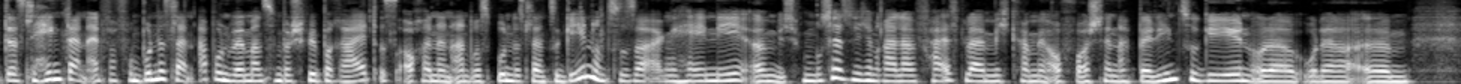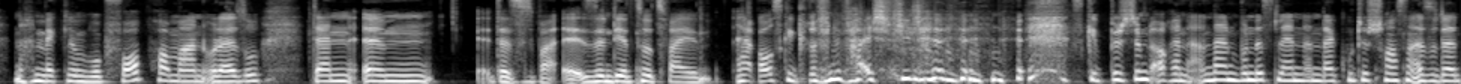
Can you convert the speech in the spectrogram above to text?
das hängt dann einfach vom Bundesland ab. Und wenn man zum Beispiel bereit ist, auch in ein anderes Bundesland zu gehen und zu sagen, hey, nee, ähm, ich muss jetzt nicht in Rheinland-Pfalz bleiben, ich kann mir auch vorstellen, nach Berlin zu gehen oder, oder ähm, nach Mecklenburg-Vorpommern oder so, dann ähm, das sind jetzt nur zwei herausgegriffene Beispiele. es gibt bestimmt auch in anderen Bundesländern da gute Chancen. Also dann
